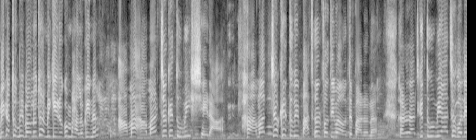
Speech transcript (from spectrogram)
মেঘা তুমি বলো তো আমি কীরকম ভালো কিনা? আমার আমার চোখে তুমি সেরা। আমার চোখে তুমি পাথর প্রতিমা হতে পারো না। কারণ আজকে তুমি আছো বলে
